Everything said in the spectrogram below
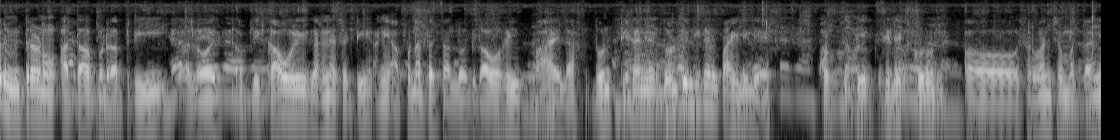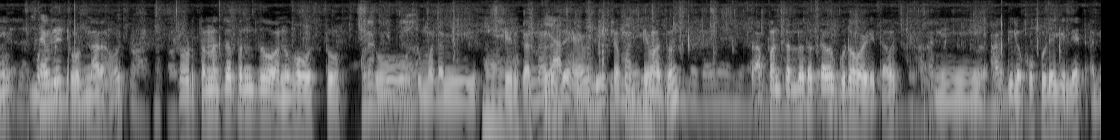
तर मित्रांनो आता आपण रात्री आलो आहेत आपली गावहोळी घालण्यासाठी आणि आपण आता चाललो आहोत गावहोळी पाहायला. दोन ठिकाणी दोन तीन ठिकाणी पाहिलेली आहे. फक्त ते एक सिलेक्ट करून सर्वांच्या मताने मग ते तोडणार आहोत. तोडतानाचा पण जो अनुभव असतो तो तुम्हाला मी शेअर करणारच आहे ह्या व्हिडिओच्या माध्यमातून. तर आपण चाललो तर आता गुरवाडीत आहोत आणि अर्धी लोक पुढे गेलेत आणि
